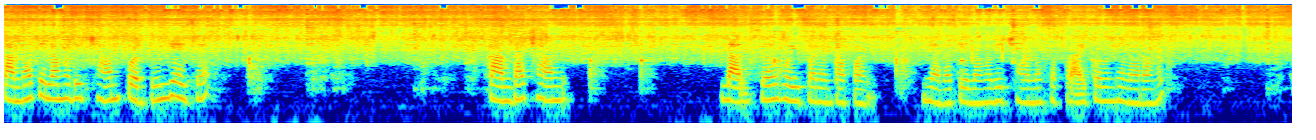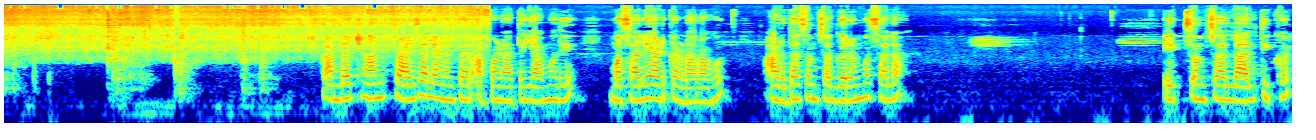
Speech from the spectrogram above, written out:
कांदा तेलामध्ये छान परतून घ्यायचा आहे. कांदा छान लालसर होईपर्यंत आपण याला तेलामध्ये छान असं फ्राय करून घेणार आहोत. कांदा छान फ्राय झाल्यानंतर आपण आता यामध्ये मसाले ॲड करणार आहोत. अर्धा चमचा गरम मसाला एक चमचा लाल तिखट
